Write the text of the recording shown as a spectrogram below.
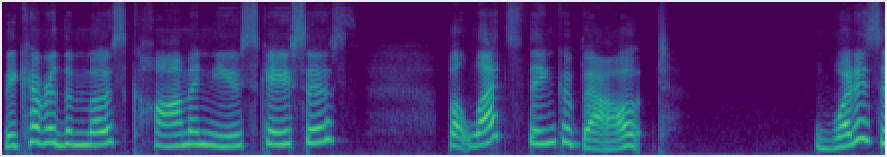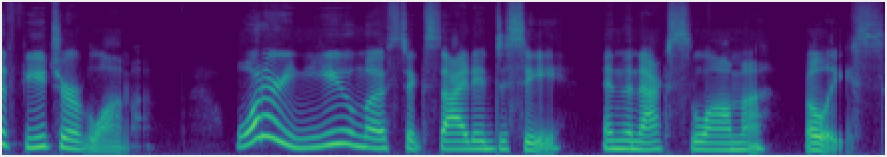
we covered the most common use cases, but let's think about what is the future of Llama? What are you most excited to see in the next Llama release?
